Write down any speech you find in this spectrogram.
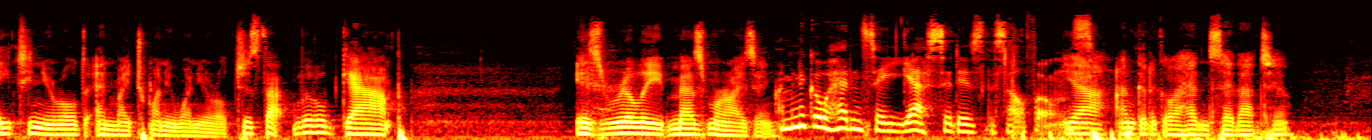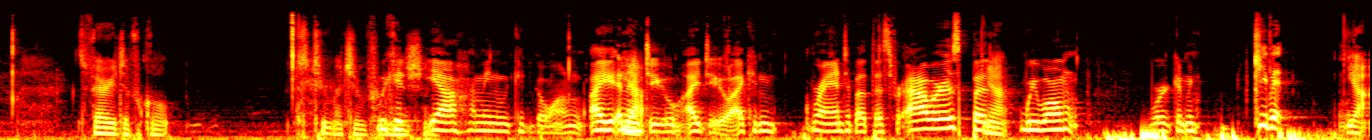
18 year old and my 21 year old. Just that little gap is really mesmerizing. I'm going to go ahead and say yes, it is the cell phones. Yeah, I'm going to go ahead and say that too. It's very difficult. It's too much information. We could, yeah. I mean, we could go on. I and I do, I do. I can rant about this for hours, but Yeah. we won't. We're gonna keep it. Yeah.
